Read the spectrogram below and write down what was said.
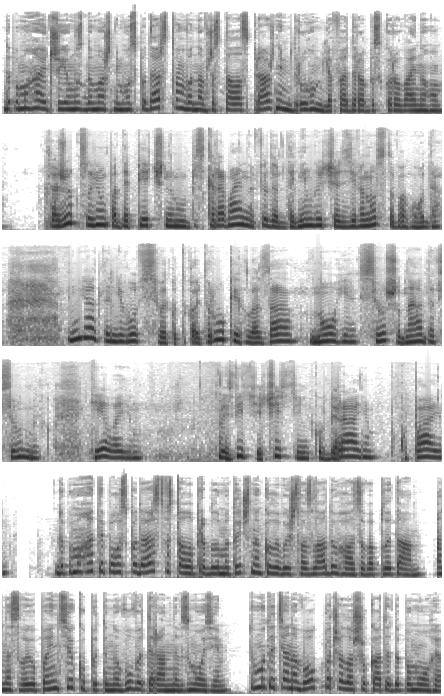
Допомагаючи йому з домашнім господарством, вона вже стала справжнім другом для Федора Безкоровайного. Хожу к своему подопечному Бескаравайну Федора Даниловича с 90-го года. Ну, я для него все, как руки, глаза, ноги, все, что надо, все мы делаем Вы видите, чистенько убираем, покупаем. Допомагати по господарству стало проблематично, коли вийшла з ладу газова плита. А на свою пенсію купити нову ветеран не в змозі. Тому Тетяна Вовк почала шукати допомоги.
